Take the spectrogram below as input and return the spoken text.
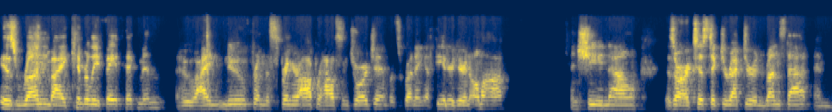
is run by Kimberly Faith Hickman, who I knew from the Springer Opera House in Georgia and was running a theater here in Omaha. And she now is our artistic director and runs that. And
